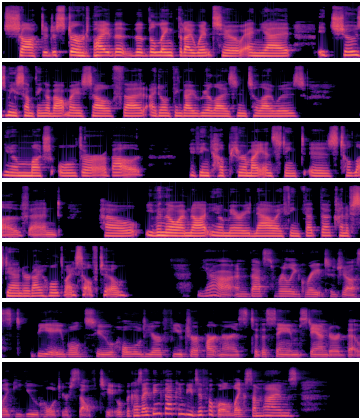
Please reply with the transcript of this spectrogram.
shocked or disturbed by the, the, the length that I went to. And yet, it shows me something about myself that I don't think I realized until I was, you know, much older about, I think, how pure my instinct is to love and how, even though I'm not, you know, married now, I think that that kind of standard I hold myself to. Yeah, and that's really great to just be able to hold your future partners to the same standard that like you hold yourself to because I think that can be difficult. Like sometimes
